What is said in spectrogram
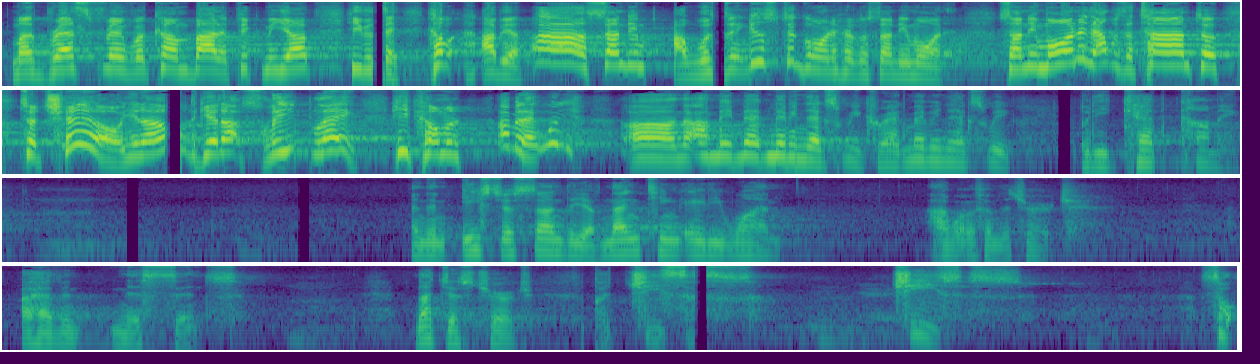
My best friend would come by to pick me up. He would say, Come, I'll be like, Oh, Sunday. I wasn't used to going to church on Sunday morning. Sunday morning, that was the time to, to chill, you know, to get up, sleep late. He coming, I'll be like, What? are You, uh, no, maybe, maybe next week, Craig, maybe next week. But he kept coming. And then Easter Sunday of 1981, I went with him to church. I haven't missed since. Not just church, but Jesus. Jesus. So,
